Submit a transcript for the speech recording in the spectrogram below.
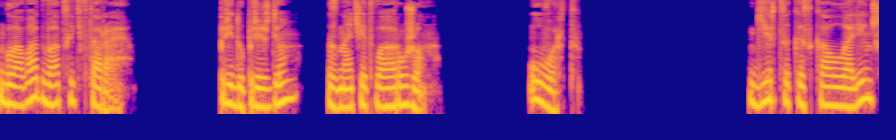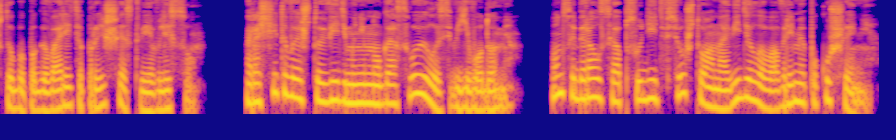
Глава 22. Предупрежден, значит вооружен. Увард. Герцог искал Лалин, чтобы поговорить о происшествии в лесу. Рассчитывая, что ведьма немного освоилась в его доме, он собирался обсудить все, что она видела во время покушения,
